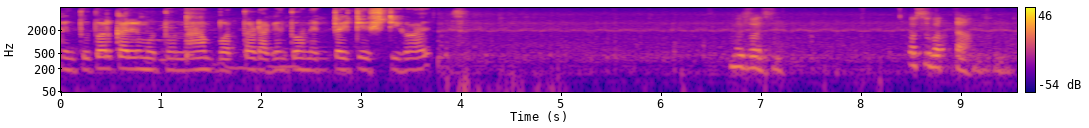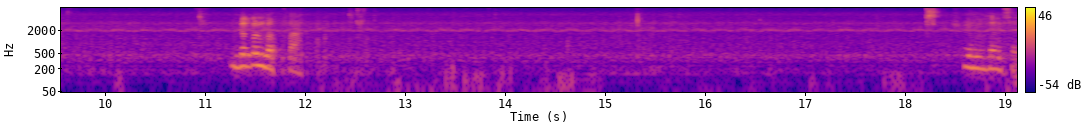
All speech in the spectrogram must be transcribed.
কিন্তু তরকারির মতো না, ভর্তাটা কিন্তু অনেকটাই টেস্টি হয়। কচু ভর্তা। বেগুন ভর্তা। আছে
